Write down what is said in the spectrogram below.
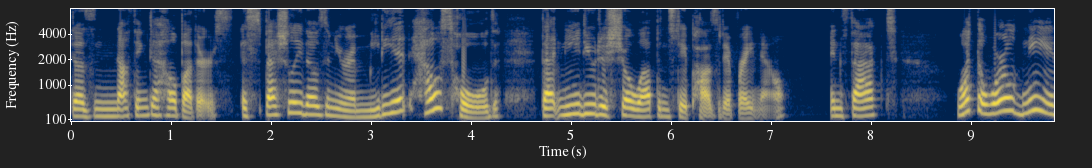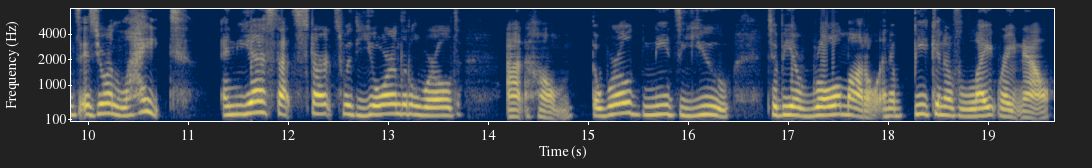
does nothing to help others, especially those in your immediate household that need you to show up and stay positive right now. In fact, what the world needs is your light. And yes, that starts with your little world at home. The world needs you to be a role model and a beacon of light right now.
